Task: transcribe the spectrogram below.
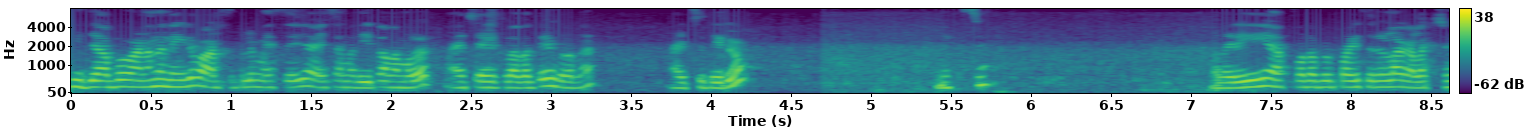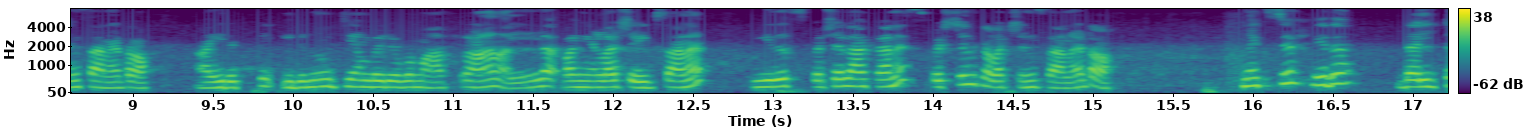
ഹിജാബ് വേണമെന്നുണ്ടെങ്കിൽ വാട്സപ്പിൽ മെസ്സേജ് അയച്ചാൽ മതി കേട്ടോ നമ്മൾ അയച്ചായിട്ടുള്ളതൊക്കെ ഇവിടുന്ന് അയച്ചു തരും. നെക്സ്റ്റ് വളരെ അഫോർഡബിൾ പ്രൈസിലുള്ള കളക്ഷൻസ് ആണ് കേട്ടോ. ആയിരത്തി ഇരുന്നൂറ്റി അമ്പത് രൂപ മാത്രമാണ്. നല്ല ഭംഗിയുള്ള ഷെയ്ഡ്സ് ആണ്. ഇത് സ്പെഷ്യൽ ആക്കാൻ സ്പെഷ്യൽ കളക്ഷൻസ് ആണ് കേട്ടോ. നെക്സ്റ്റ് ഇത് ഡെൽറ്റ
